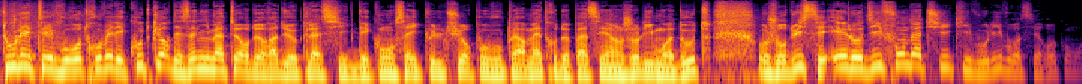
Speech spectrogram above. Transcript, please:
Tout l'été, vous retrouvez les coups de cœur des animateurs de Radio Classique, des conseils culture pour vous permettre de passer un joli mois d'août. Aujourd'hui, c'est Elodie Fondacci qui vous livre ses recommandations.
